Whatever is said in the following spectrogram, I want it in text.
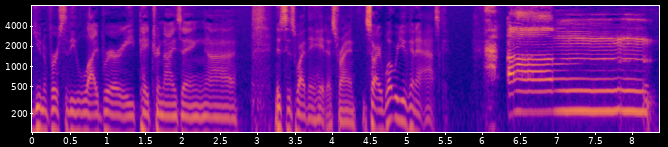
university library patronizing. Uh, this is why they hate us, Ryan. Sorry, what were you going to ask? Um.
